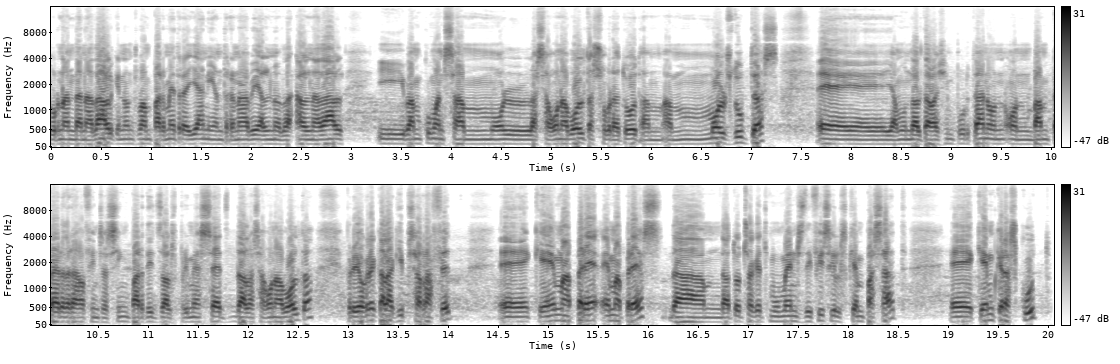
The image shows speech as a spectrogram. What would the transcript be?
tornant de Nadal, que no ens van permetre ja ni entrenar bé al, al Nadal i vam començar molt la segona volta, sobretot amb, amb molts dubtes eh, i amb un daltabaix important on, on van perdre fins a 5 partits dels primers sets de la segona volta, però jo crec que l'equip s'ha refet, eh, que hem, après, hem après de, de tots aquests moments difícils que hem passat, eh, que hem crescut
